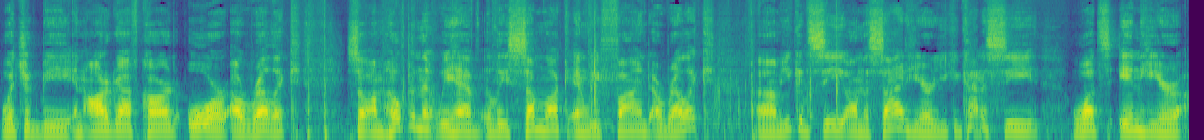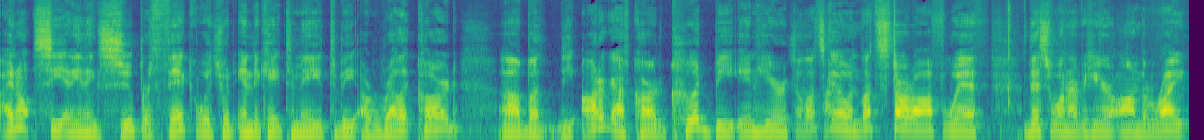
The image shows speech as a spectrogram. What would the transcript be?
which would be an autograph card or a relic. So I'm hoping that we have at least some luck and we find a relic. Um, you can see on the side here, you can kind of see what's in here. I don't see anything super thick, which would indicate to me to be a relic card. Uh, but the autograph card could be in here. So let's go and let's start off with this one over here on the right.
